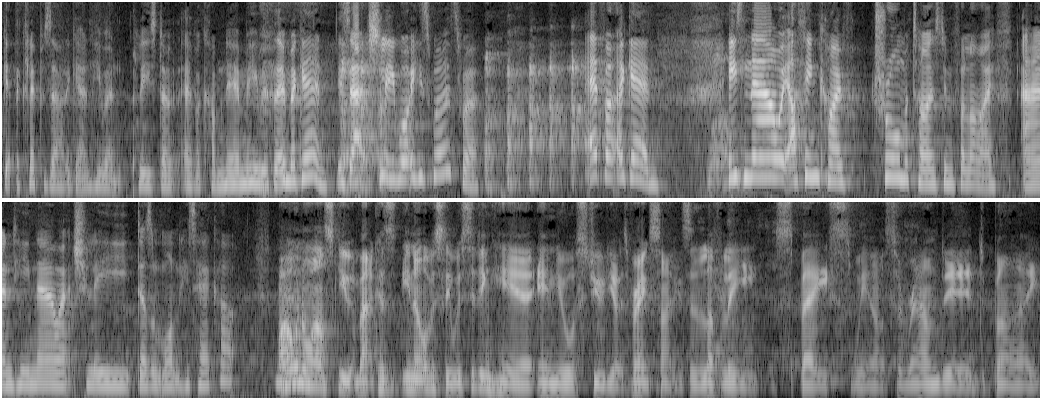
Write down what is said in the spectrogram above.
get the clippers out again? He went, please don't ever come near me with them again, is actually what his words were. ever again. He's now, I think I've traumatised him for life, and he now actually doesn't want his hair cut. I want to ask you about because you know obviously we're sitting here in your studio. It's very exciting. It's a lovely space. We are surrounded by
